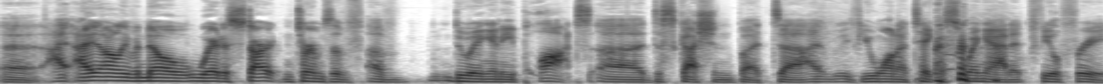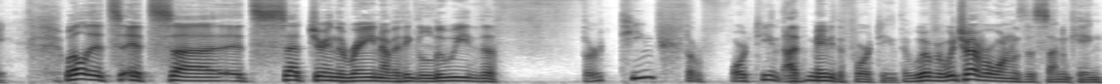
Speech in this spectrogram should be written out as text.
uh, I, I don't even know where to start in terms of, of doing any plot uh, discussion, but uh, if you want to take a swing at it, feel free. Well, it's it's uh, it's set during the reign of I think Louis the thirteenth or fourteenth, uh, maybe the fourteenth, whoever, whichever one was the Sun King.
